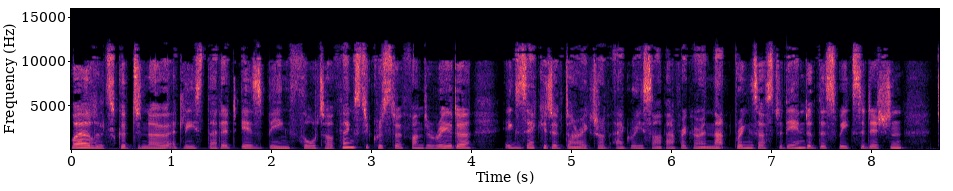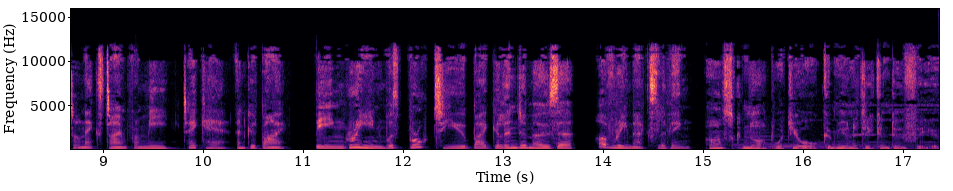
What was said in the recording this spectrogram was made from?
Well, it's good to know at least that it is being thought of. Thanks to Christo van der Rheede, Executive Director of Agri South Africa. And that brings us to the end of this week's edition. Till next time from me, take care and goodbye. Being Green was brought to you by Galinda Moser of Remax Living. Ask not what your community can do for you.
